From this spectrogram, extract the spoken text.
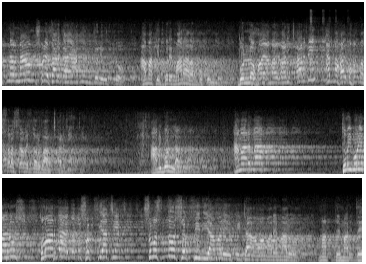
আপনার নাম শুনে তার গায়ে আগুন জ্বলে উঠল। আমাকে ধরে মারা আরম্ভ করল। বলল, হয় আমার বাড়ি ছাড়বি আর না হয় মোহাম্মদ সাল্লাহ সাল্লামের দরবার ছাড়বি? আমি বললাম, আমার মা, তুমি বুড়ি মানুষ, তোমার গায়ে যত শক্তি আছে, সমস্ত শক্তি দিয়ে আমারে পিটাও, আমারে মারো। মারতে মারতে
